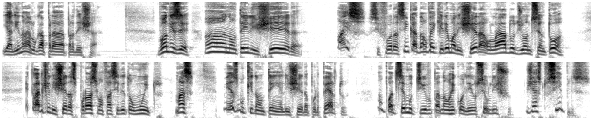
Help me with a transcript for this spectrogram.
E ali não é lugar para deixar. Vão dizer, ah, não tem lixeira. Mas, se for assim, cada um vai querer uma lixeira ao lado de onde sentou. É claro que lixeiras próximas facilitam muito, mas, mesmo que não tenha lixeira por perto, não pode ser motivo para não recolher o seu lixo. Gesto simples.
